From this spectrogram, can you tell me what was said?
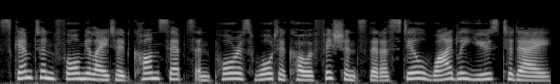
Skempton formulated concepts and porous water coefficients that are still widely used today.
